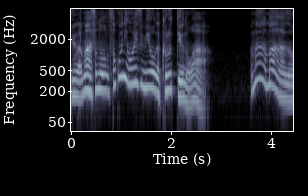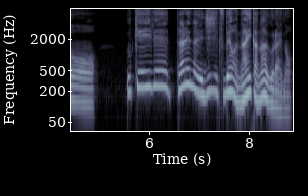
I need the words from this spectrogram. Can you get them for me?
だからまあ、その、そこに大泉洋が来るっていうのは、まあまあ、あの、受け入れられない事実ではないかなぐらいの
